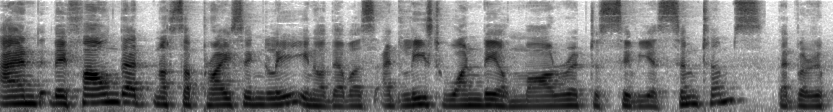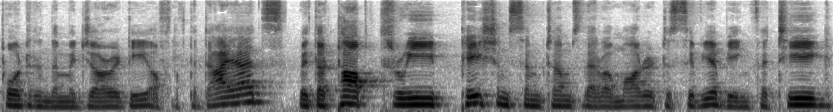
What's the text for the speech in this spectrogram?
And they found that, not surprisingly, you know, there was at least one day of moderate to severe symptoms that were reported in the majority of, of the dyads, with the top three patient symptoms that were moderate to severe being fatigue,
